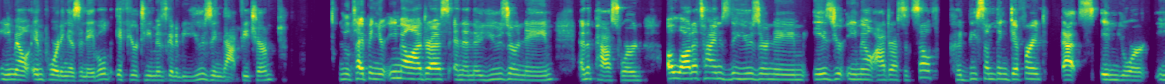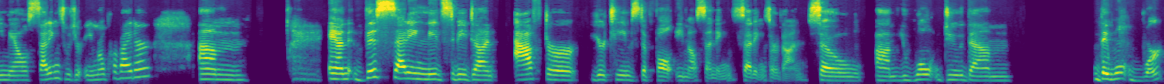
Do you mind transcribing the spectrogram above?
email importing is enabled if your team is going to be using that feature. You'll type in your email address and then the username and the password. A lot of times the username is your email address itself, could be something different that's in your email settings with your email provider. Um, and this setting needs to be done after your team's default email sending settings are done. So um, you won't do them, they won't work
